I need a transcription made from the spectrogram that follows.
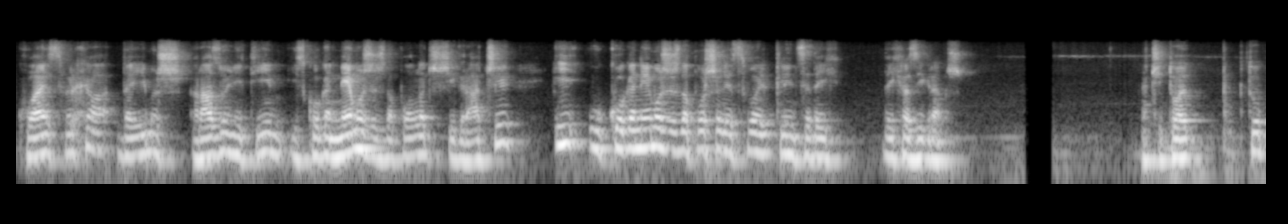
koja je svrha da imaš razvojni tim iz koga ne možeš da povlačiš igrače i u koga ne možeš da pošalje svoje klince da ih, da ih razigravaš. Znači, to je, to,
